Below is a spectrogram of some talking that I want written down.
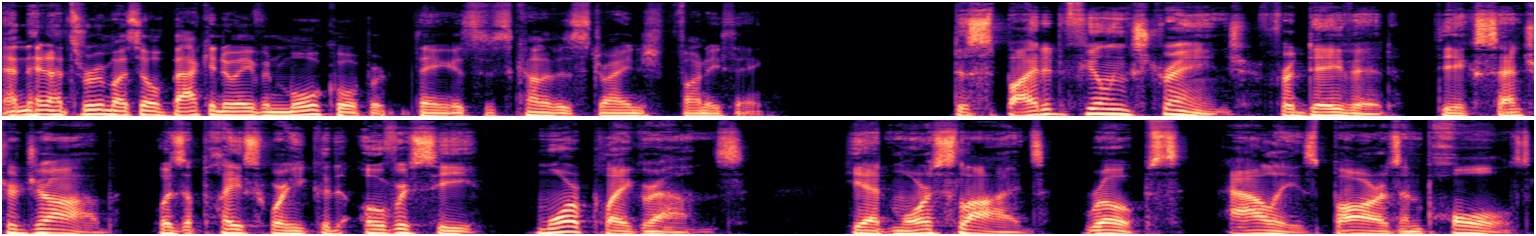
And then I threw myself back into even more corporate thing. It's just kind of a strange, funny thing. Despite it feeling strange for David, the Accenture job was a place where he could oversee more playgrounds. He had more slides, ropes, alleys, bars, and poles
